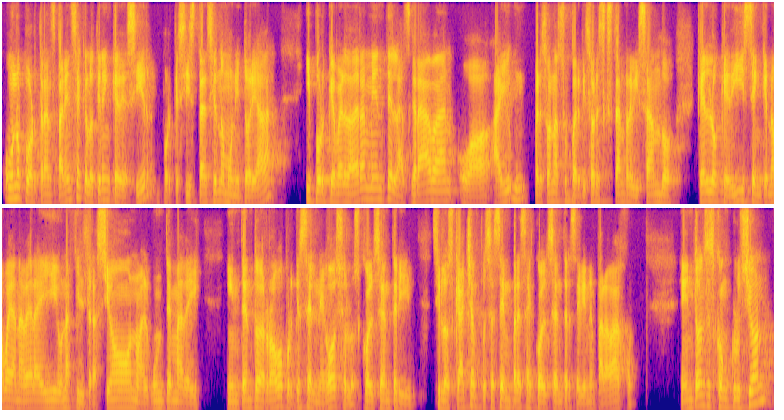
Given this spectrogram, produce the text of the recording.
uno, por transparencia que lo tienen que decir, porque sí están siendo monitoreada, y porque verdaderamente las graban o hay personas supervisores que están revisando qué es lo que dicen, que no vayan a ver ahí una filtración o algún tema de intento de robo, porque es el negocio, los call centers, y si los cachan, pues esa empresa de call center se viene para abajo. Entonces, conclusión,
